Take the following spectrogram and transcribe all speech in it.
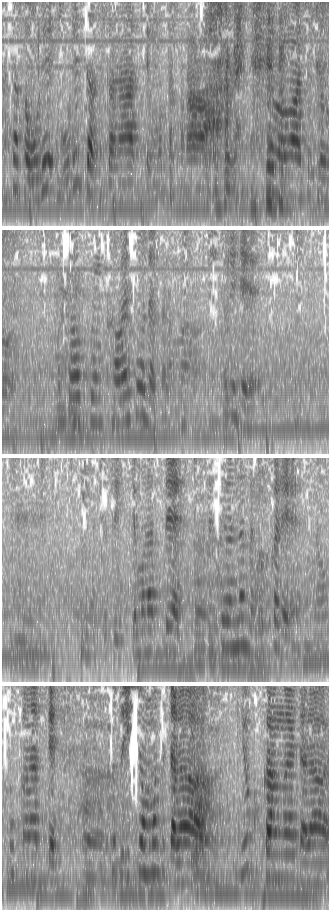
まさか折れ折れちゃったなって思ったからでもまあちょっと正雄君かわいそうだからまあ一人で今ちょっと行ってもらってうん。私はなんかどっかで直そうかなってうんちょっと一瞬思ってたらよく考えたら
